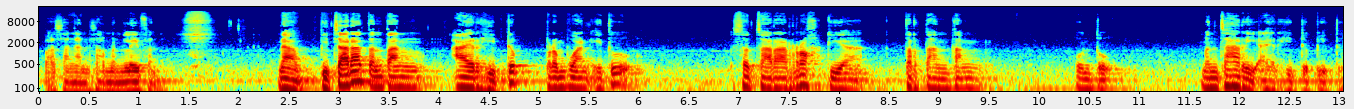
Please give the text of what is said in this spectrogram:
pasangan Salmon Leven. Nah, bicara tentang air hidup, perempuan itu secara roh dia tertantang untuk mencari air hidup itu.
